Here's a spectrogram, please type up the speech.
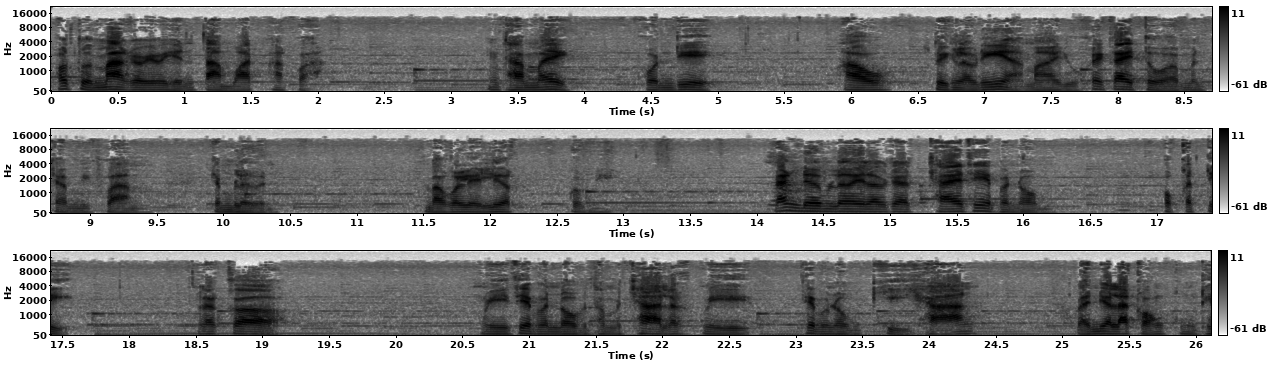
เพราะส่วนมากเราจะเห็นตามวัดมากกว่า มันทำให้คนที่เอาสิ่งเหล่านี้มาอยู่ใกล้ ๆ ตัวมันจะมีความจำเริญ เราก็เลยเลือกพวกนี้ดั้งเดิมเลยเราจะใช้เทพนมปกติ แล้วก็มีเทพนมธรรมชาติแล้วมีเทพนมขี่ช้างสัญลักษณ์ของกรุงเท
